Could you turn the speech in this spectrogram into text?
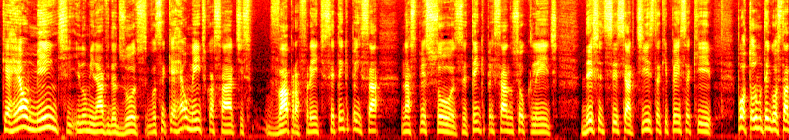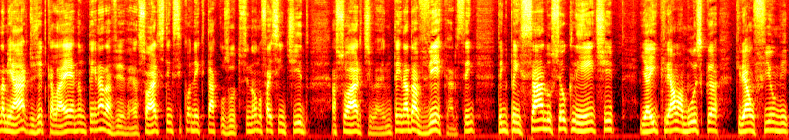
quer realmente iluminar a vida dos outros, se você quer realmente com essa arte vá para frente, você tem que pensar nas pessoas, você tem que pensar no seu cliente. Deixa de ser esse artista que pensa que, pô, todo mundo tem gostar da minha arte do jeito que ela é. Não tem nada a ver, velho. A sua arte tem que se conectar com os outros, senão não faz sentido a sua arte, velho. Não tem nada a ver, cara. Você tem, tem que pensar no seu cliente e aí criar uma música, criar um filme,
